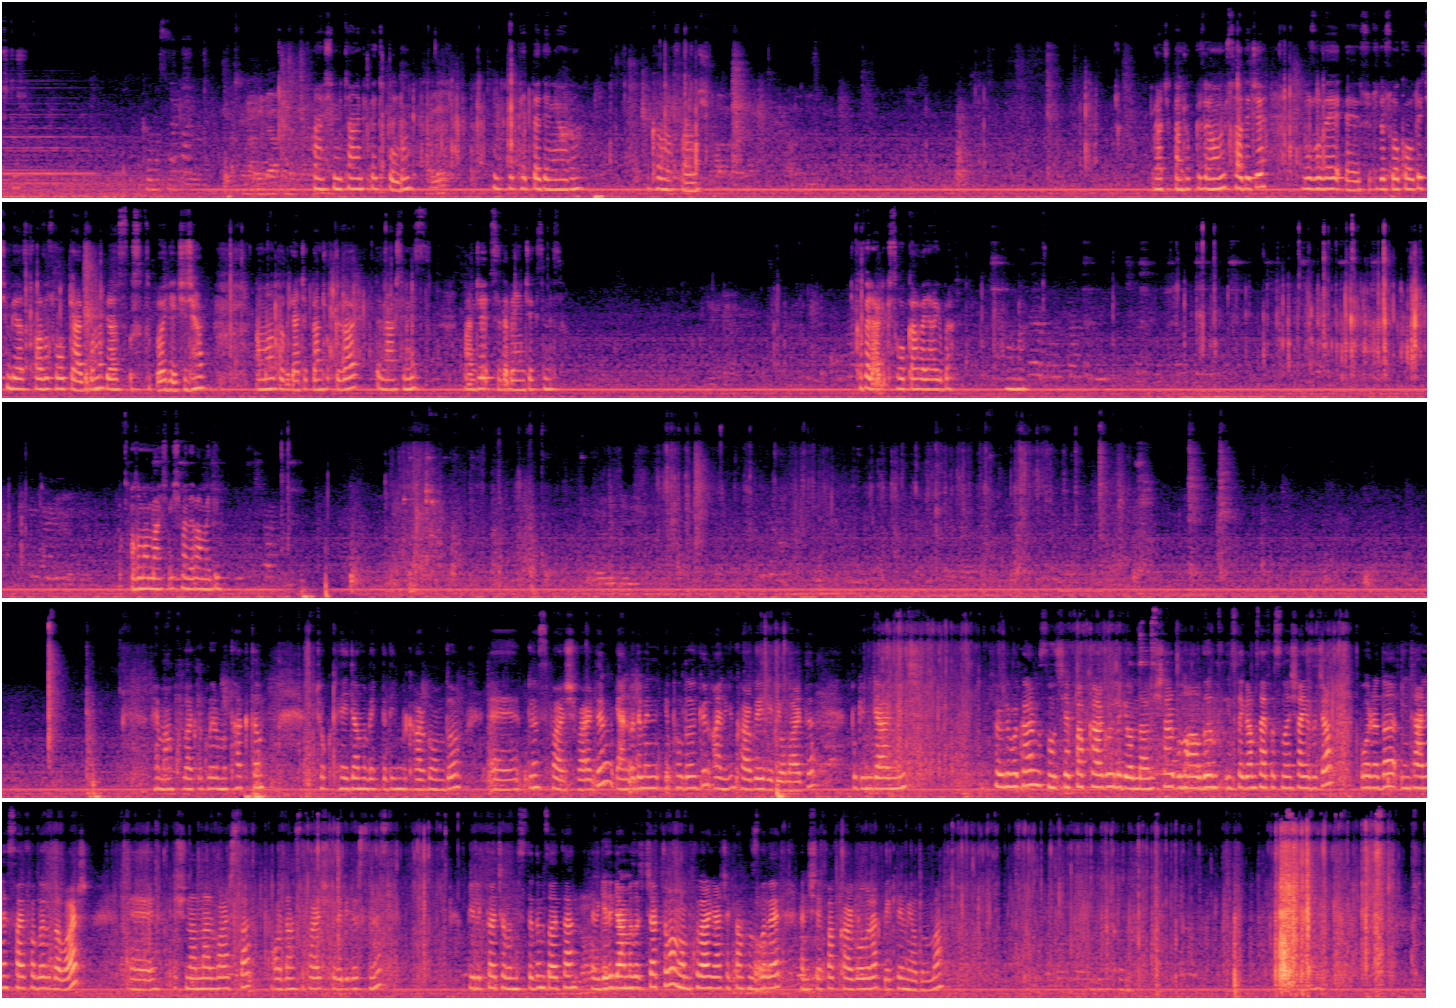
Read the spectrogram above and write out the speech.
Olmuştur. Ben şimdi bir tane pipet buldum. Bir pipetle deniyorum. Bakalım nasıl olmuş. Gerçekten çok güzel olmuş. Sadece buzu ve e, sütü de soğuk olduğu için biraz fazla soğuk geldi bana. Biraz ısıtıp öyle içeceğim. Ama tadı gerçekten çok güzel. Denerseniz bence siz de beğeneceksiniz. Kafelerdeki soğuk kahveler gibi. Hı hı. O zaman ben şimdi işime devam edeyim. Hemen kulaklıklarımı taktım. Çok heyecanlı beklediğim bir kargomdu. Ee, dün sipariş verdim. Yani ödemenin yapıldığı gün aynı gün kargoya veriyorlardı. Bugün gelmiş. Şöyle bakar mısınız? Şeffaf kargo ile göndermişler. Bunu aldığım Instagram sayfasına aşağı yazacağım. Bu arada internet sayfaları da var. Ee, düşünenler varsa oradan sipariş verebilirsiniz birlikte açalım istedim. Zaten hani gelir gelmez açacaktım ama bu kadar gerçekten hızlı ve hani şeffaf kargo olarak beklemiyordum ben.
